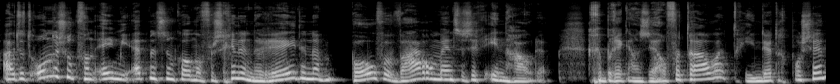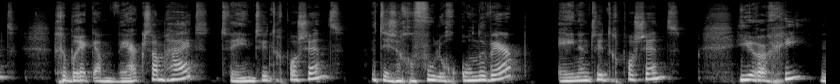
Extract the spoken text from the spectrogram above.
Uit het onderzoek van Amy Edmondson komen verschillende redenen boven waarom mensen zich inhouden. Gebrek aan zelfvertrouwen, 33%. Gebrek aan werkzaamheid, 22%. Het is een gevoelig onderwerp, 21%. Hiërarchie, 19%.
